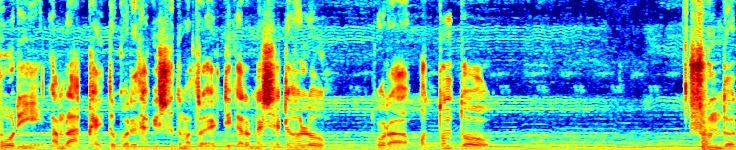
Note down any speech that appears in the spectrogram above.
পরি আমরা আখ্যায়িত করে থাকি। শুধুমাত্র একটি কারণে, সেটা হলো ওরা অত্যন্ত সুন্দর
